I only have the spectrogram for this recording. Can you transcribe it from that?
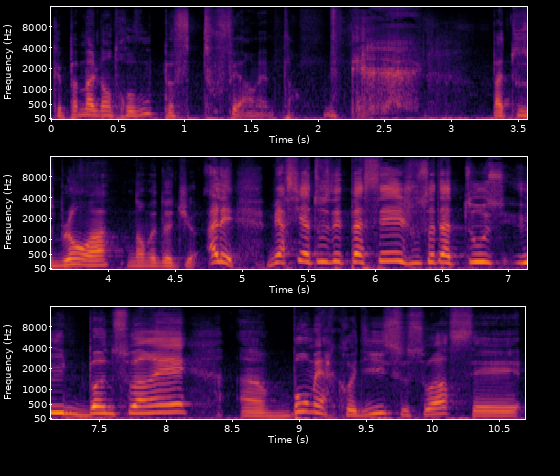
que pas mal d'entre vous peuvent tout faire en même temps. pas tous blancs, hein, mode de Dieu. Allez, merci à tous d'être passés. Je vous souhaite à tous une bonne soirée, un bon mercredi. Ce soir, c'est.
